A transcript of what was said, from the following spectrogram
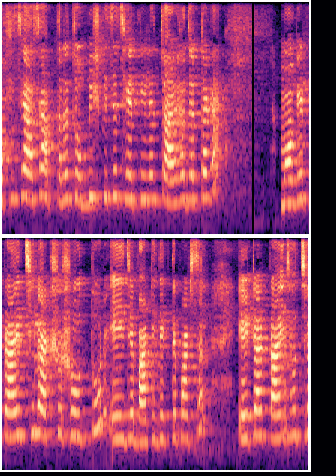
অফিসে আছে। আপনারা চব্বিশ পিসে ছেট নিলে চার হাজার টাকা। মগের প্রাইস ছিল একশো সত্তর, এই যে বাটি দেখতে পারছেন, এটার প্রাইস হচ্ছে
